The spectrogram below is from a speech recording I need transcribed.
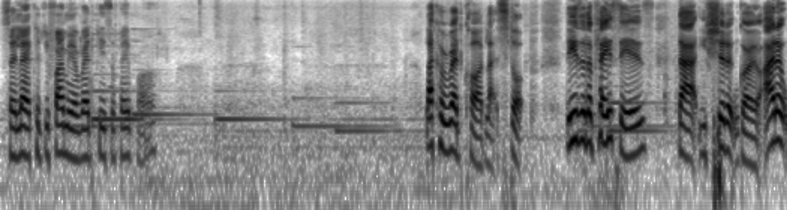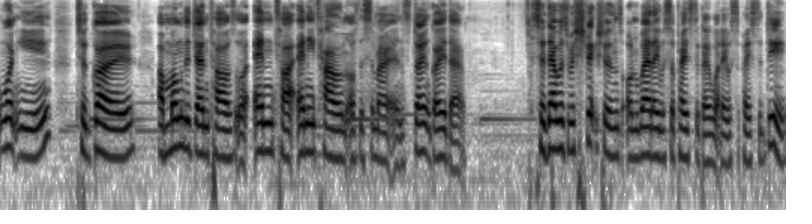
So, Leah, could you find me a red piece of paper? Like a red card, like stop. These are the places that you shouldn't go. I don't want you to go among the Gentiles or enter any town of the Samaritans. Don't go there. So there was restrictions on where they were supposed to go, what they were supposed to do.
